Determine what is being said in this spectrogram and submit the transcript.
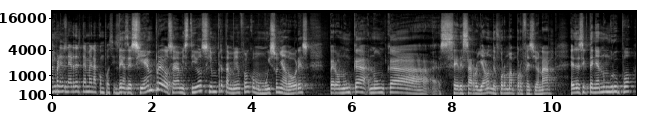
aprender del tema de la composición. Desde siempre, o sea, mis tíos siempre también fueron como muy soñadores, pero nunca, nunca se desarrollaron de forma profesional. Es decir, tenían un grupo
